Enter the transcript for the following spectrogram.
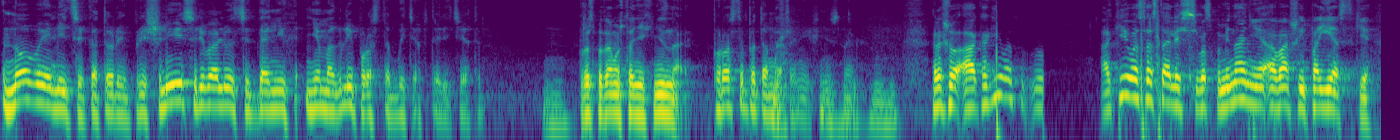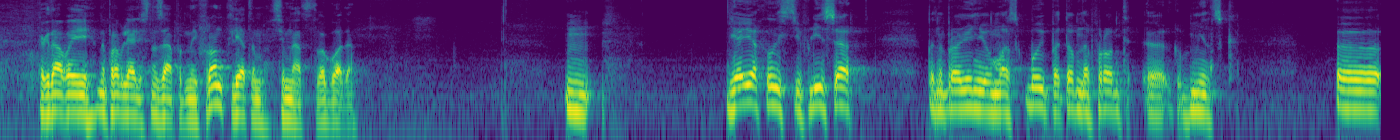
Новые лица, которые пришли с революции, для них не могли просто быть авторитетом. Просто потому, что они их не знают. Просто потому, да. что они их не знали. Хорошо, а какие у, вас, а какие у вас остались воспоминания о вашей поездке когда вы направлялись на Западный фронт летом 17 года? Я ехал из Тифлиса по направлению в Москву и потом на фронт э, в Минск. Э,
